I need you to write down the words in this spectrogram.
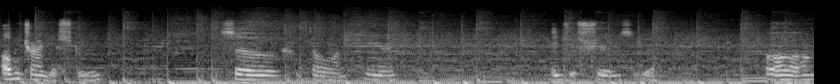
I'll be trying to stream. So go on here, it just shows you. Um,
